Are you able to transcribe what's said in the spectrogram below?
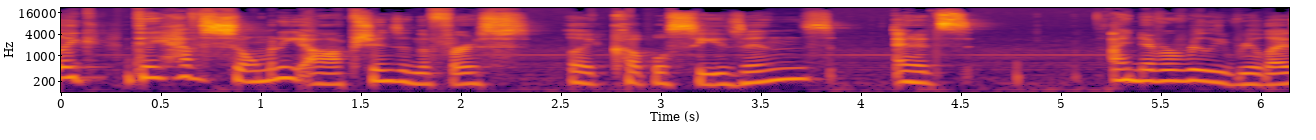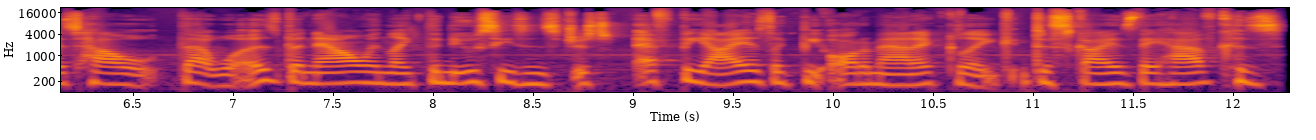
like they have so many options in the first like couple seasons and it's I never really realized how that was, but now in like the new seasons just FBI is like the automatic like disguise they have cuz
